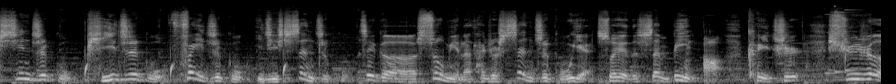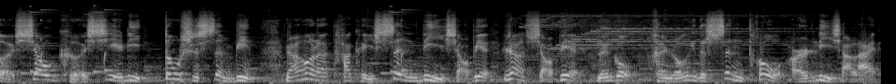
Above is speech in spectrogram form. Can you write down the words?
心之谷、脾之谷、肺之谷以及肾之谷。这个粟米呢，它就肾之谷也。所有的肾病啊，可以吃，虚热、消渴、泻痢都是肾病。然后呢，它可以渗利小便，让小便能够很容易的渗透而利下来。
